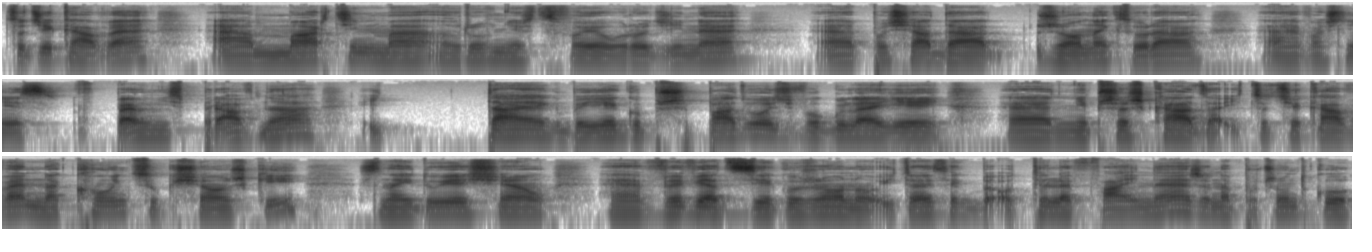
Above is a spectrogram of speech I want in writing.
Co ciekawe, Marcin ma również swoją rodzinę, e, posiada żonę, która e, właśnie jest w pełni sprawna i ta jakby jego przypadłość w ogóle jej e, nie przeszkadza. I co ciekawe, na końcu książki znajduje się e, wywiad z jego żoną, i to jest jakby o tyle fajne, że na początku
